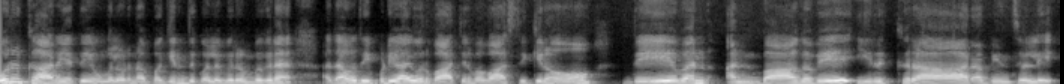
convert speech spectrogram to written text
ஒரு காரியத்தை உங்களோட நான் பகிர்ந்து கொள்ள விரும்புகிறேன். அதாவது இப்படியாய் ஒரு வார்த்தை நம்ம வாசிக்கிறோம். தேவன் அன்பாகவே இருக்கிறார் அப்படின்னு சொல்லி.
